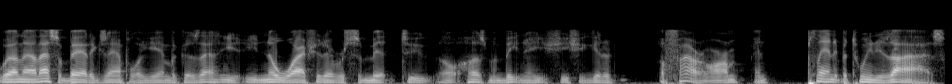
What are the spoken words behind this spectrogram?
well, now that's a bad example again because that you, you no wife should ever submit to a husband beating her. She should get a a firearm and plant it between his eyes.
